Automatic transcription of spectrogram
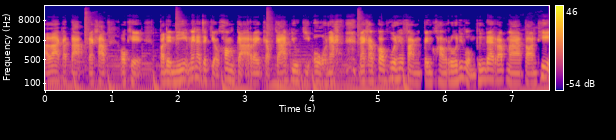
อาล่ากระตามนะครับโอเค ประเด็นนี้ไม่น่าจะเกี่ยวข้องกับอะไรกับการ์ดยูกิโอนะนะครับก็พูดให้ฟังเป็นความรู้ที่ผมเพิ่งได้รับมาตอนที่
